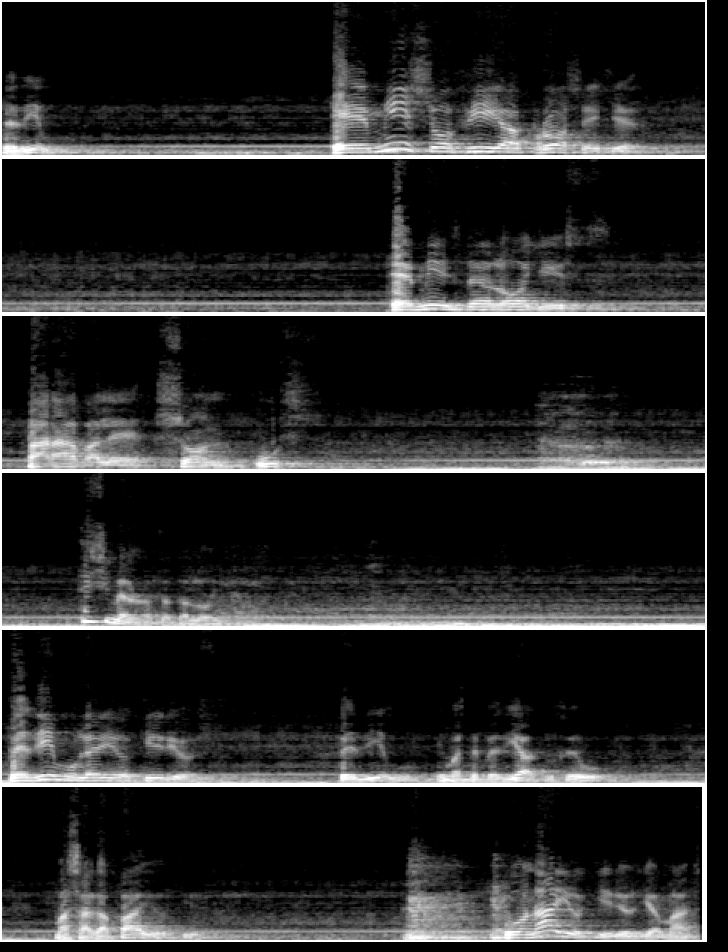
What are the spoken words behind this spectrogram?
παιδί μου, εμείς σοφία πρόσεχε, εμείς δε λόγεις παράβαλε σον ους. Σημαίνουν αυτά τα λόγια. Παιδί μου λέει ο Κύριος, παιδί μου, είμαστε παιδιά του Θεού, μας αγαπάει ο Κύριος. Πονάει ο Κύριος για μας,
